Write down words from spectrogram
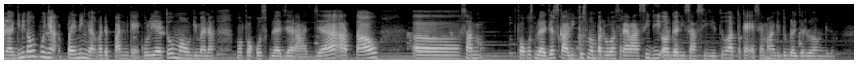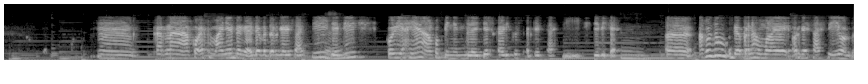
Nah gini kamu punya planning nggak ke depan kayak kuliah itu mau gimana? Mau fokus belajar aja atau uh, sam fokus belajar sekaligus memperluas relasi di organisasi gitu atau kayak SMA gitu belajar doang gitu hmm, karena aku SMA-nya udah nggak dapat organisasi hmm. jadi kuliahnya aku pingin belajar sekaligus organisasi jadi kayak hmm. uh, aku tuh udah pernah mulai organisasi waktu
